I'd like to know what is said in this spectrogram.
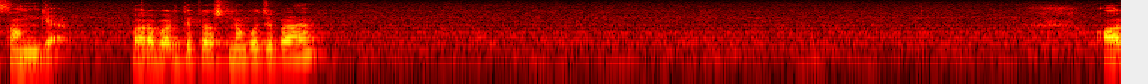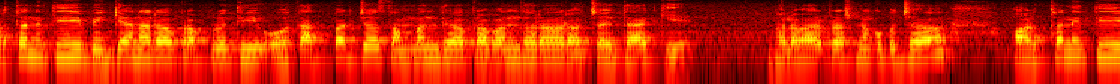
संज्ञा परवर्त प्रश्न को जब अर्थनीति विज्ञान प्रकृति और तात्पर्य संबंधी प्रबंधर रचयिता किए भल भाव प्रश्न को बुझ अर्थनीति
